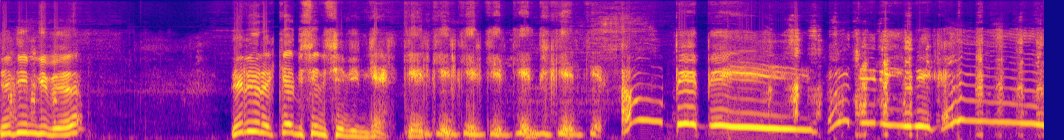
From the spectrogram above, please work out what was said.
Dediğim gibi Deli yürek gel bir seni seveyim gel. Gel gel gel gel gel bir gel gel. Oh bebeğim. Oh deli yürek. Oh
